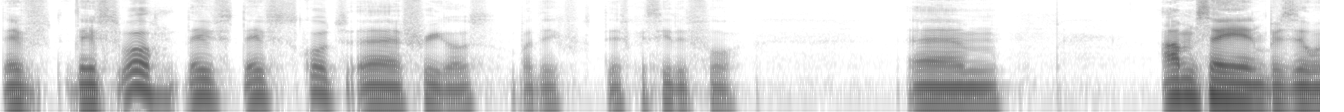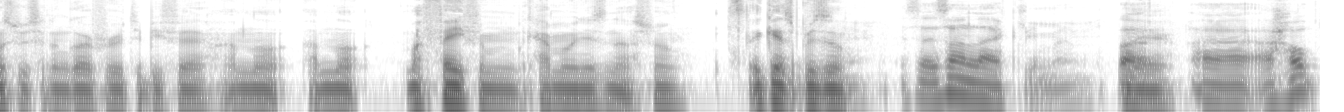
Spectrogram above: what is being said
They've they've well they've they've scored uh, three goals, but they've they've conceded four. Um, I'm saying Brazil and Switzerland go through. To be fair, I'm not. I'm not. My faith in Cameroon isn't that strong against Brazil. So it's unlikely, man. But uh, I hope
